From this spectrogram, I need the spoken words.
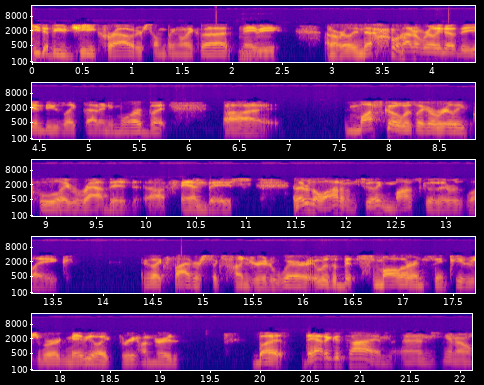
PWG crowd or something like that. Maybe I don't really know. I don't really know the indies like that anymore. But uh, Moscow was like a really cool like rabid uh, fan base, and there was a lot of them too. I think Moscow there was like maybe like five or six hundred, where it was a bit smaller in St. Petersburg, maybe like three hundred. But they had a good time, and you know,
